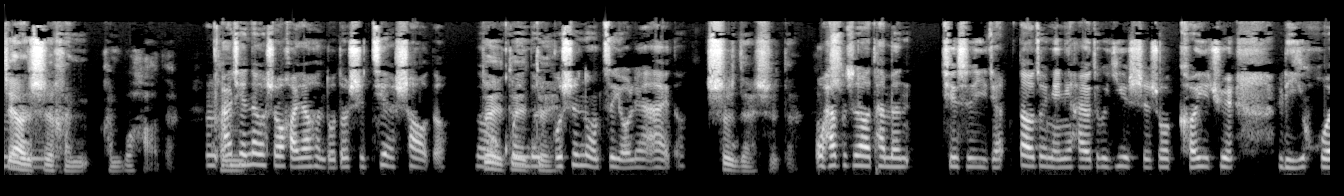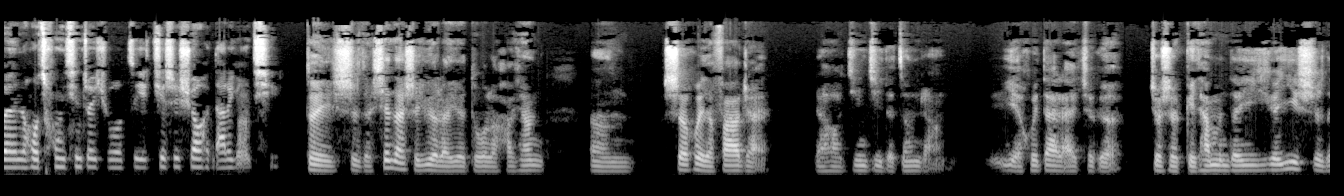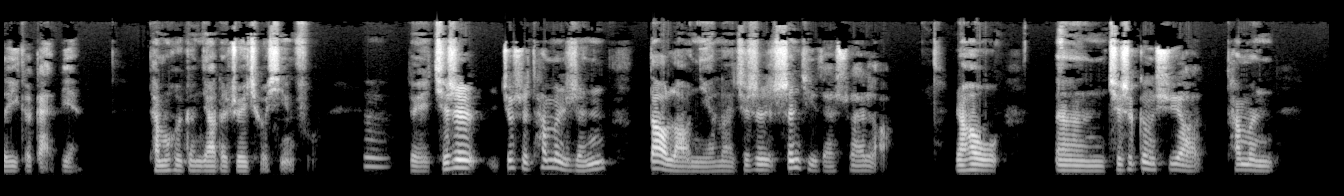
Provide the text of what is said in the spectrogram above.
这样是很很不好的。嗯，而且那个时候好像很多都是介绍的，对对对，不是那种自由恋爱的。是的，是的。我还不知道他们其实已经到这个年龄，还有这个意识，说可以去离婚，然后重新追求自己，其实需要很大的勇气。对，是的，现在是越来越多了，好像，嗯，社会的发展，然后经济的增长，也会带来这个，就是给他们的一个意识的一个改变，他们会更加的追求幸福。嗯，对，其实就是他们人到老年了，其实身体在衰老，然后，嗯，其实更需要他们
